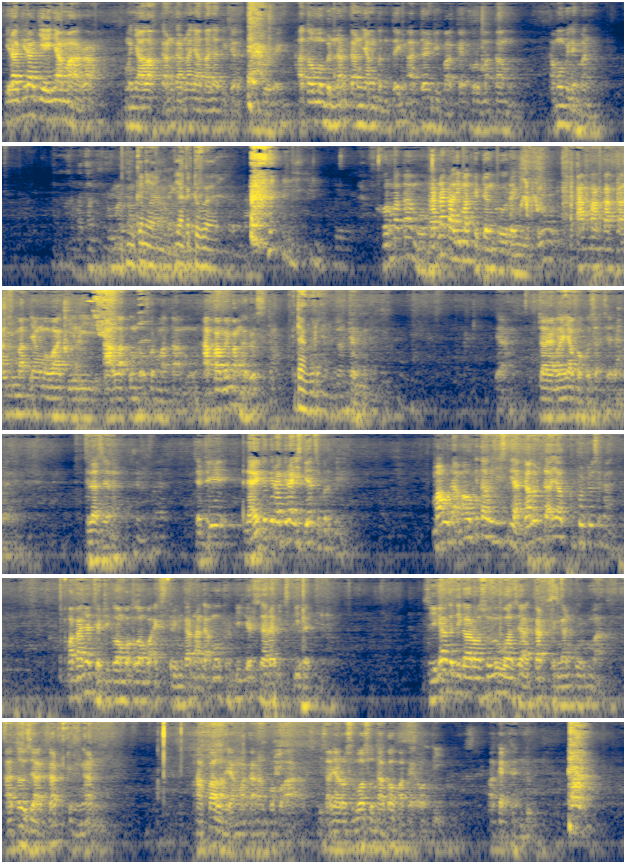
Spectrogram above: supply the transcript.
Kira-kira kiainya marah menyalahkan karena nyatanya tidak digoreng atau membenarkan yang penting ada yang dipakai kurma kamu kamu milih mana? Mungkin yang yang kedua. hormat tamu. Karena kalimat gedang goreng itu apakah kalimat yang mewakili alat untuk hormat tamu? Apa memang harus? Gedang goreng. gedang ya cara yang lainnya fokus saja yang lainnya. Jelas ya jadi nah itu kira-kira istiad seperti itu mau tidak mau kita harus istiad kalau tidak ya bodoh sekali makanya jadi kelompok-kelompok ekstrim karena nggak mau berpikir secara ijtihad sehingga ketika Rasulullah zakat dengan kurma atau zakat dengan apalah yang makanan pokok Arab. Misalnya Rasulullah sodakoh pakai roti, pakai gandum.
